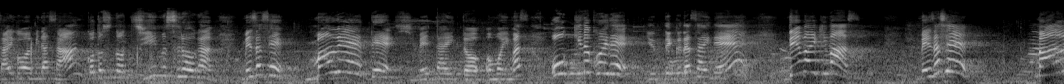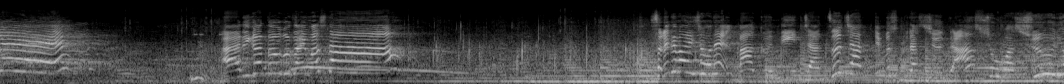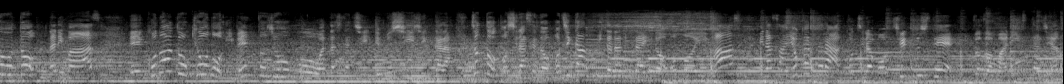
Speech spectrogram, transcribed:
最後は皆さん今年のチームスローガン「目指せマウエ」で締めたいと思います。大きな声で言ってくださいね。ではいきます。目指せマウエありがとうございました。それでは以上でマー君りんちゃんズーちゃん M スプラッシュ談笑は終了となります、えー、この後今日のイベント情報を私たち MC 陣からちょっとお知らせのお時間いただきたい ZOZO スタジアム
